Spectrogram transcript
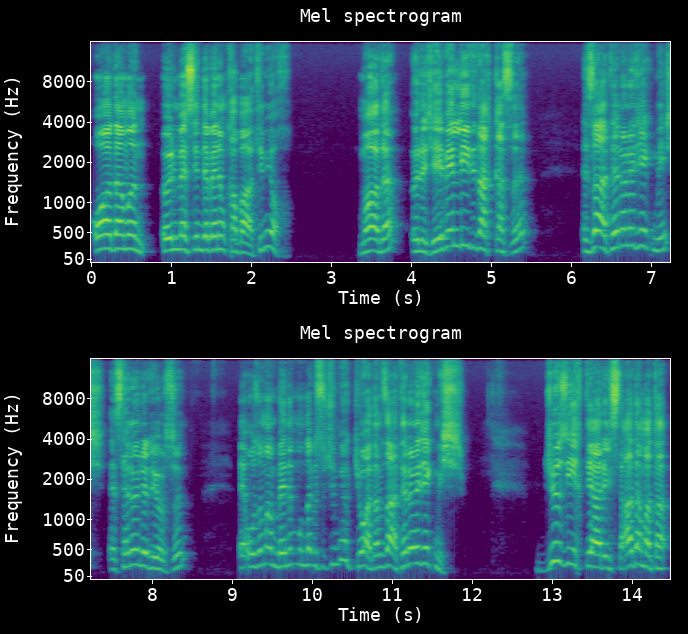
o adamın ölmesinde benim kabahatim yok. Madem öleceği belliydi dakikası. E zaten ölecekmiş. E sen öyle diyorsun. E o zaman benim bunda bir suçum yok ki. O adam zaten ölecekmiş. Cüz ihtiyar liste adam ata,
